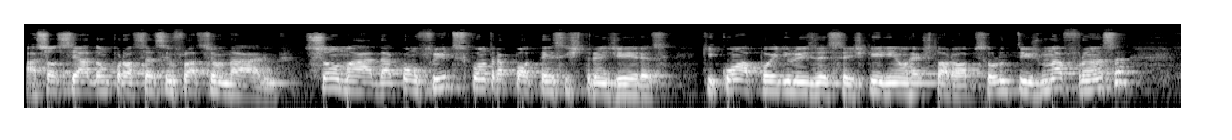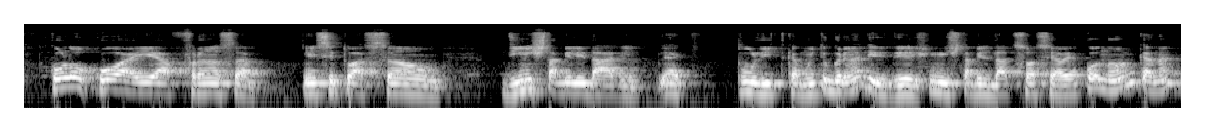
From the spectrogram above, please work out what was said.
associada a um processo inflacionário, somada a conflitos contra potências estrangeiras, que com o apoio de Luís XVI queriam restaurar o absolutismo na França, colocou aí a França em situação de instabilidade é, política muito grande, de instabilidade social e econômica, né?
